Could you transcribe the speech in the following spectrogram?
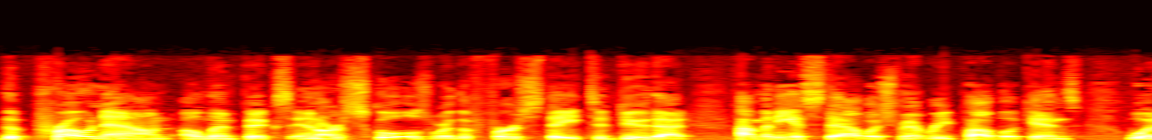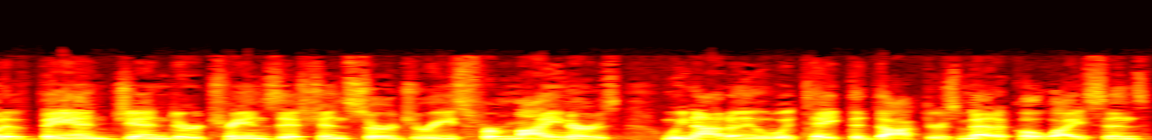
the pronoun Olympics in our schools. We're the first state to do that. How many establishment Republicans would have banned gender transition surgeries for minors? We not only would take the doctor's medical license,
